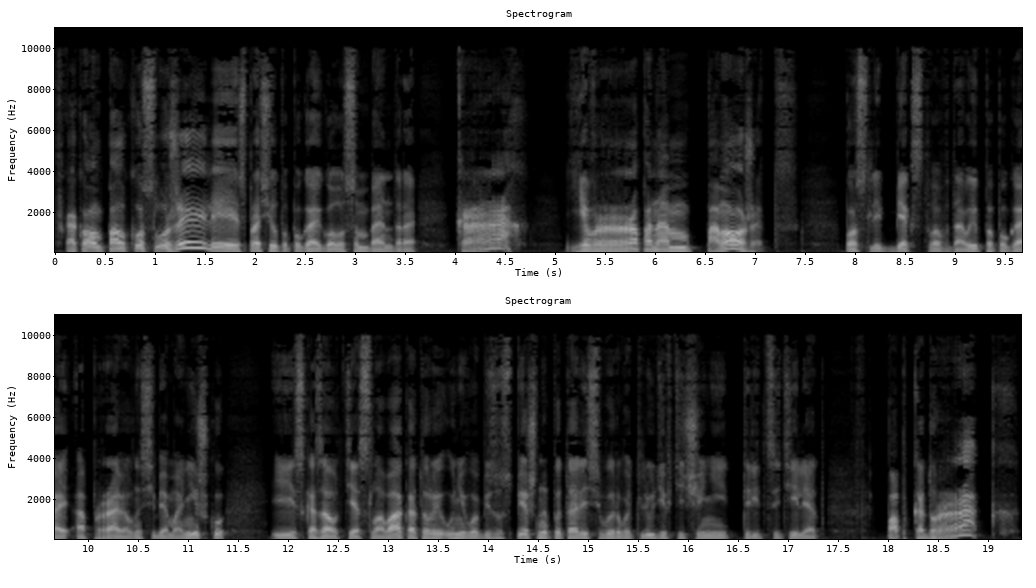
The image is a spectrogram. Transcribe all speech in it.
«В каком полку служили?» — спросил попугай голосом Бендера. «Крах! Европа нам поможет!» После бегства вдовы попугай оправил на себе манишку и сказал те слова, которые у него безуспешно пытались вырвать люди в течение тридцати лет. «Попка дурак!»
